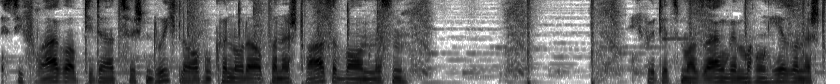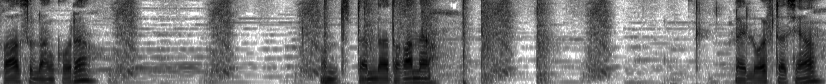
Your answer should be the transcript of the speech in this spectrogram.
ist die Frage, ob die da zwischendurch laufen können oder ob wir eine Straße bauen müssen. Ich würde jetzt mal sagen, wir machen hier so eine Straße lang, oder? Und dann da dran. Vielleicht läuft das ja.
